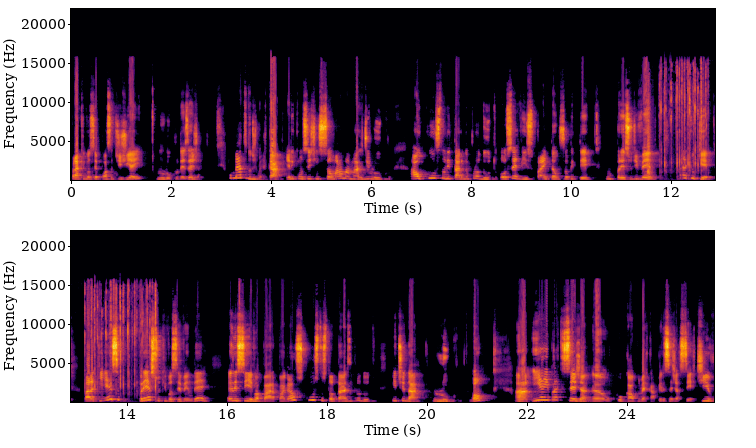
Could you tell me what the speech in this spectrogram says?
para que você possa atingir aí um lucro desejado. O método de mercado ele consiste em somar uma margem de lucro ao custo unitário do produto ou serviço para então se obter um preço de venda. Para que o quê? Para que esse preço que você vender ele sirva para pagar os custos totais do produto e te dar lucro, tá bom? Ah, e aí para que seja o, o, cálculo do mercado ele seja assertivo,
